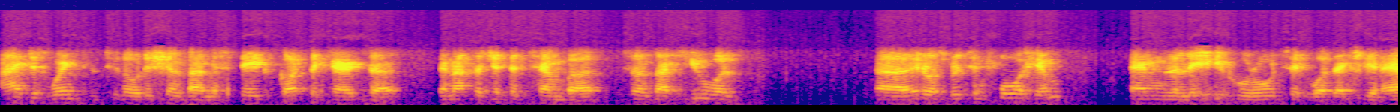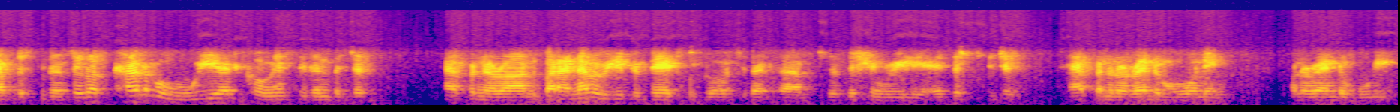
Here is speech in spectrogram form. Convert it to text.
I just went to the audition by mistake, got the character, then I suggested Themba. Turns out he was, uh, it was written for him, and the lady who wrote it was actually an AFDA student. So it was kind of a weird coincidence that just happened around. But I never really prepared to go into that um, to audition. Really, it just it just happened on a random morning, on a random week.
